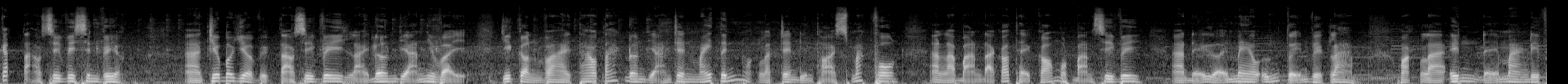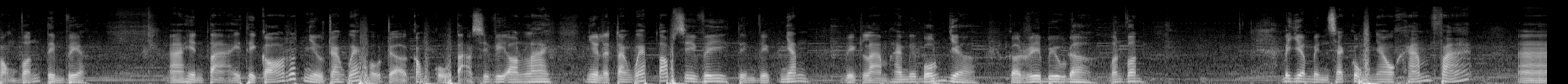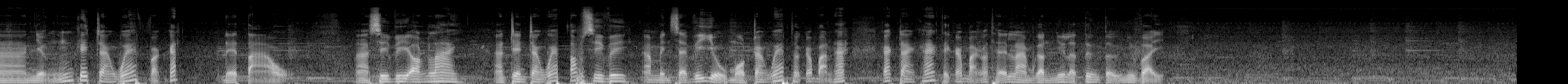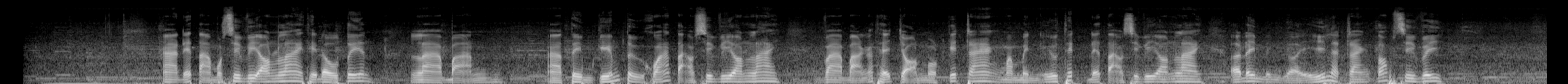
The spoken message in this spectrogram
Cách tạo CV xin việc À, chưa bao giờ việc tạo CV lại đơn giản như vậy. Chỉ cần vài thao tác đơn giản trên máy tính hoặc là trên điện thoại smartphone à, là bạn đã có thể có một bản CV à, để gửi mail ứng tuyển việc làm hoặc là in để mang đi phỏng vấn tìm việc. À, hiện tại thì có rất nhiều trang web hỗ trợ công cụ tạo CV online như là trang web Top CV, tìm việc nhanh, việc làm 24 giờ, Career Builder, vân vân. Bây giờ mình sẽ cùng nhau khám phá à, những cái trang web và cách để tạo à, CV online à, trên trang web Top CV. À, mình sẽ ví dụ một trang web thôi các bạn ha. Các trang khác thì các bạn có thể làm gần như là tương tự như vậy. À, để tạo một CV online thì đầu tiên là bạn à, tìm kiếm từ khóa tạo CV online và bạn có thể chọn một cái trang mà mình yêu thích để tạo CV online. Ở đây mình gợi ý là trang Top CV.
